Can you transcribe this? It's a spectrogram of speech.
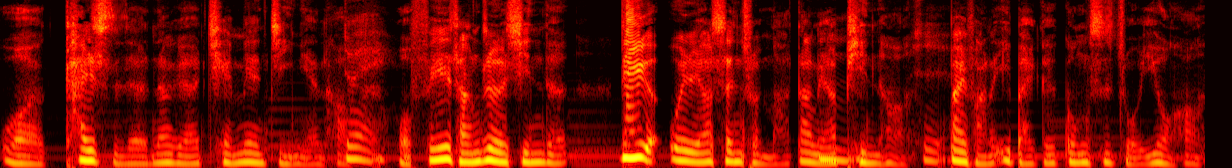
我开始的那个前面几年哈，对，我非常热心的。第一个，为了要生存嘛，当然要拼哈。嗯、是拜访了一百个公司左右哈，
